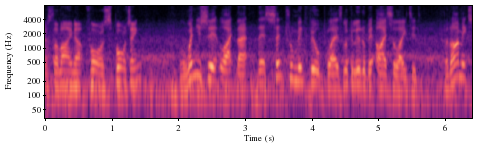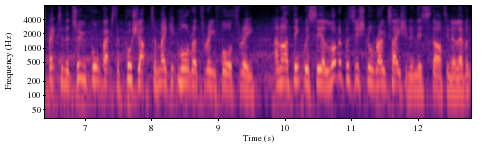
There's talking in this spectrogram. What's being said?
Here's the lineup for Sporting. Well, when you see it like that, their central midfield players look a little bit isolated. But I'm expecting the two fullbacks to push up to make it more of a 3-4-3. And I think we'll see a lot of positional rotation in this starting 11.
